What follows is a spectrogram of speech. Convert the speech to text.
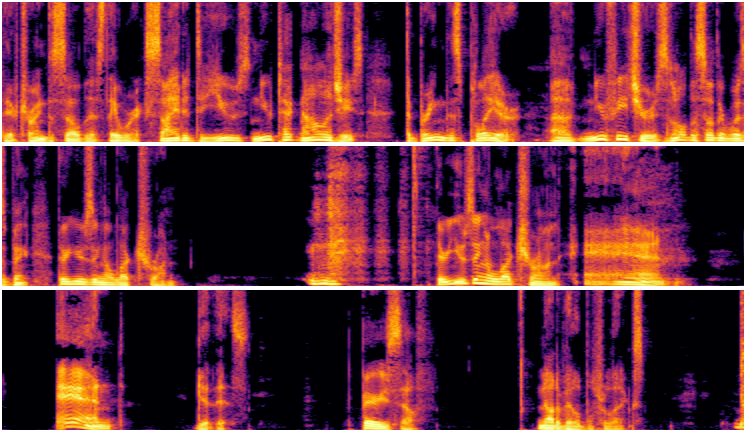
They're trying to sell this. They were excited to use new technologies to bring this player, uh, new features, and all this other was. Bang. They're using Electron. They're using Electron and and get this. Prepare yourself. Not available for Linux.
